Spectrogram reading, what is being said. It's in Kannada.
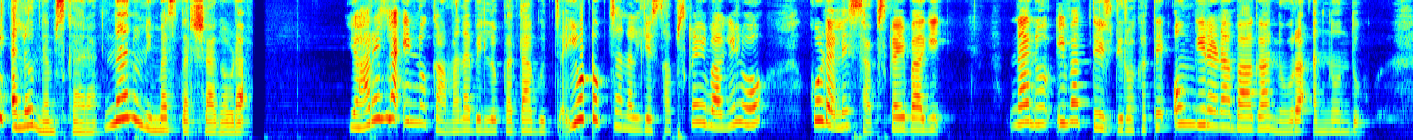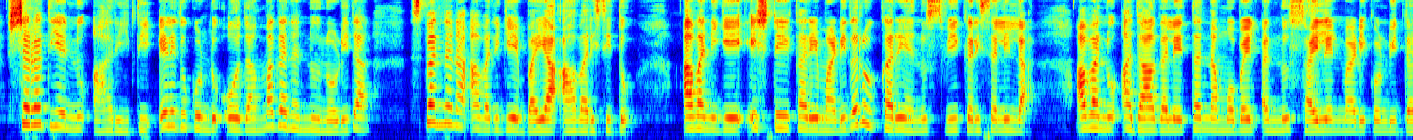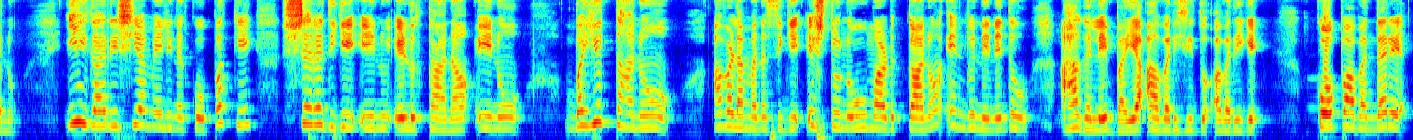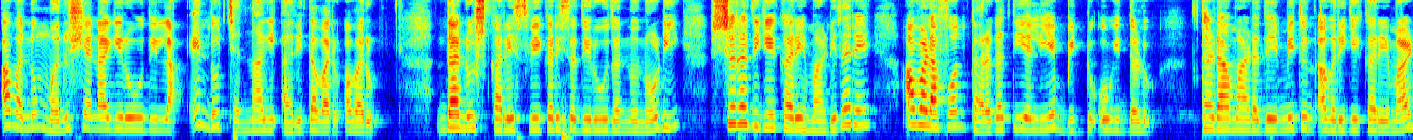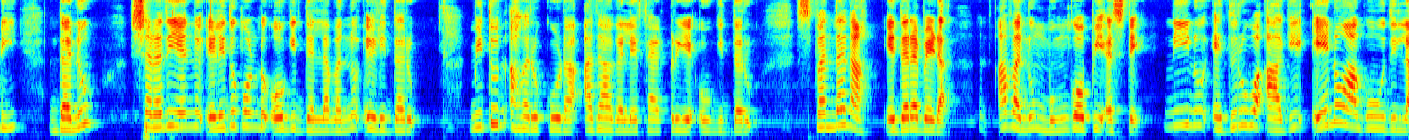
ಹಾಯ್, ಹಲೋ, ನಮಸ್ಕಾರ. ನಾನು ನಿಮ್ಮ ಸ್ಪರ್ಶ ಗೌಡ. ಯಾರೆಲ್ಲ ಇನ್ನು ಕಾಮನಬಿಲ್ಲು ಕಥಾಗುಚ್ಚ ಯೂಟ್ಯೂಬ್ ಚಾನಲ್ಗೆ ಸಬ್ಸ್ಕ್ರೈಬ್ ಆಗಿಲ್ವೋ, ಕೂಡಲೇ ಸಬ್ಸ್ಕ್ರೈಬ್ ಆಗಿ. ನಾನು ಇವತ್ತು ಹೇಳ್ತಿರೋ ಕತೆ ಒಂಗಿರಣ ಭಾಗ ನೂರ ಹನ್ನೊಂದು. ಶರದಿಯನ್ನು ಆ ರೀತಿ ಎಳೆದುಕೊಂಡು ಹೋದ ಮಗನನ್ನು ನೋಡಿದ ಸ್ಪಂದನ ಅವರಿಗೆ ಭಯ ಆವರಿಸಿತು. ಅವನಿಗೆ ಎಷ್ಟೇ ಕರೆ ಮಾಡಿದರೂ ಕರೆಯನ್ನು ಸ್ವೀಕರಿಸಲಿಲ್ಲ. ಅವನು ಅದಾಗಲೇ ತನ್ನ ಮೊಬೈಲ್ ಅನ್ನು ಸೈಲೆಂಟ್ ಮಾಡಿಕೊಂಡಿದ್ದನು. ಈಗ ರಿಷಿಯ ಮೇಲಿನ ಕೋಪಕ್ಕೆ ಶರದಿಗೆ ಏನು ಹೇಳುತ್ತಾನೋ, ಏನೋ ಬೈಯುತ್ತಾನೋ ಅವಳ ಮನಸ್ಸಿಗೆ ಎಷ್ಟು ನೋವು ಮಾಡುತ್ತಾನೋ ಎಂದು ನೆನೆದು ಆಗಲೇ ಭಯ ಆವರಿಸಿತು ಅವರಿಗೆ. ಕೋಪ ಬಂದರೆ ಅವನು ಮನುಷ್ಯನಾಗಿರುವುದಿಲ್ಲ ಎಂದು ಚೆನ್ನಾಗಿ ಅರಿತವರು ಅವರು. ಧನುಷ್ ಕರೆ ಸ್ವೀಕರಿಸದಿರುವುದನ್ನು ನೋಡಿ ಶರದಿಗೆ ಕರೆ ಮಾಡಿದರೆ ಅವಳ ಫೋನ್ ತರಗತಿಯಲ್ಲಿಯೇ ಬಿಟ್ಟು ಹೋಗಿದ್ದಳು. ತಡ ಮಾಡದೆ ಮಿಥುನ್ ಅವರಿಗೆ ಕರೆ ಮಾಡಿ, ಧನು ಶರದಿಯನ್ನು ಎಳೆದುಕೊಂಡು ಹೋಗಿದ್ದೆಲ್ಲವನ್ನು ಹೇಳಿದ್ದರು. ಮಿಥುನ್ ಅವರು ಕೂಡ ಅದಾಗಲೇ ಫ್ಯಾಕ್ಟ್ರಿಗೆ ಹೋಗಿದ್ದರು. ಸ್ಪಂದನ ಎದರಬೇಡ ಅವನು ಮುಂಗೋಪಿ ಅಷ್ಟೇ. ನೀನು ಎದುರುವ ಹಾಗೆ ಏನೂ ಆಗುವುದಿಲ್ಲ.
